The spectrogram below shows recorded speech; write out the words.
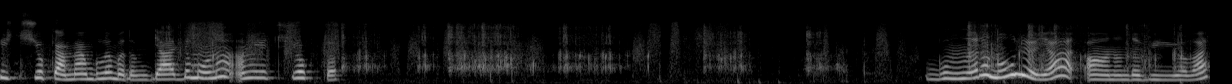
hiç yok yani ben bulamadım. Geldim ona ama hiç yoktu. Bunlara ne oluyor ya anında büyüyorlar?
